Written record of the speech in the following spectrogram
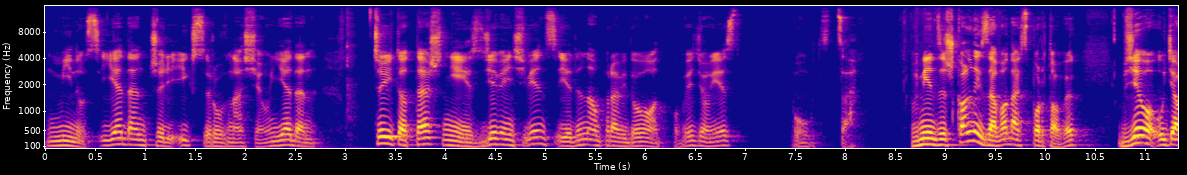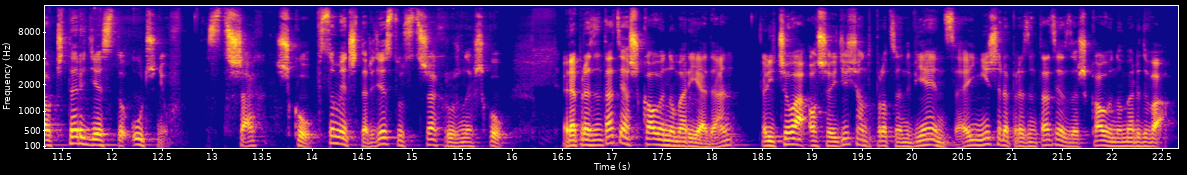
minus 1, czyli x równa się 1. Czyli to też nie jest 9, więc jedyną prawidłową odpowiedzią jest punkt C. W międzyszkolnych zawodach sportowych wzięło udział 40 uczniów z trzech szkół, w sumie 40 z trzech różnych szkół. Reprezentacja szkoły numer 1 liczyła o 60% więcej niż reprezentacja ze szkoły numer 2.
